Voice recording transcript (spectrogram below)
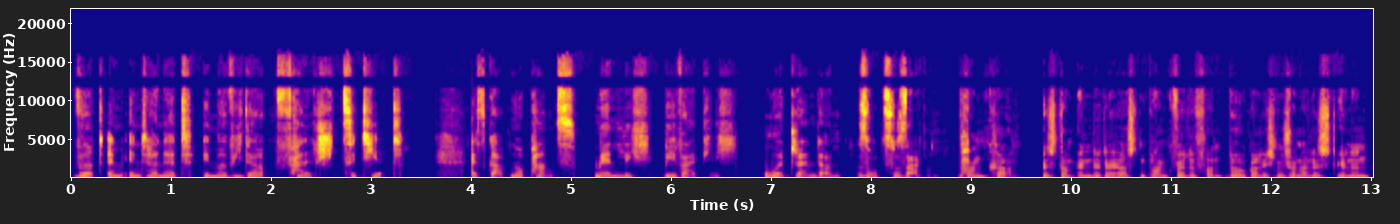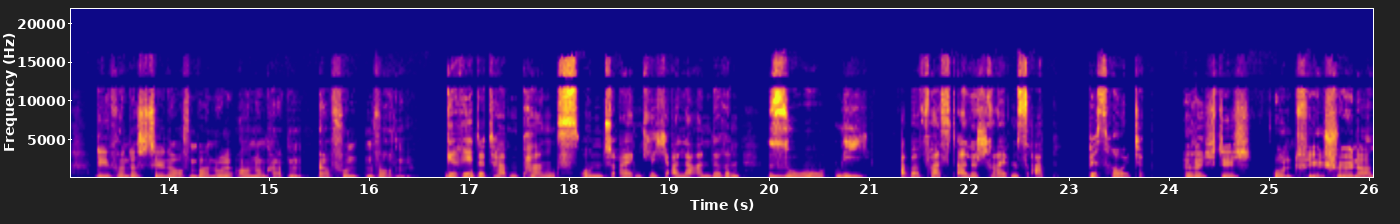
Wird im Internet immer wieder falsch zitiert. Es gab nur Punks, männlich wie weiblich. Urgendern sozusagen. Punker ist am Ende der ersten Punkwelle von bürgerlichen JournalistInnen, die von der Szene offenbar null Ahnung hatten, erfunden worden. Geredet haben Punks und eigentlich alle anderen so nie. Aber fast alle schreiben's ab. Bis heute. Richtig und viel schöner.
